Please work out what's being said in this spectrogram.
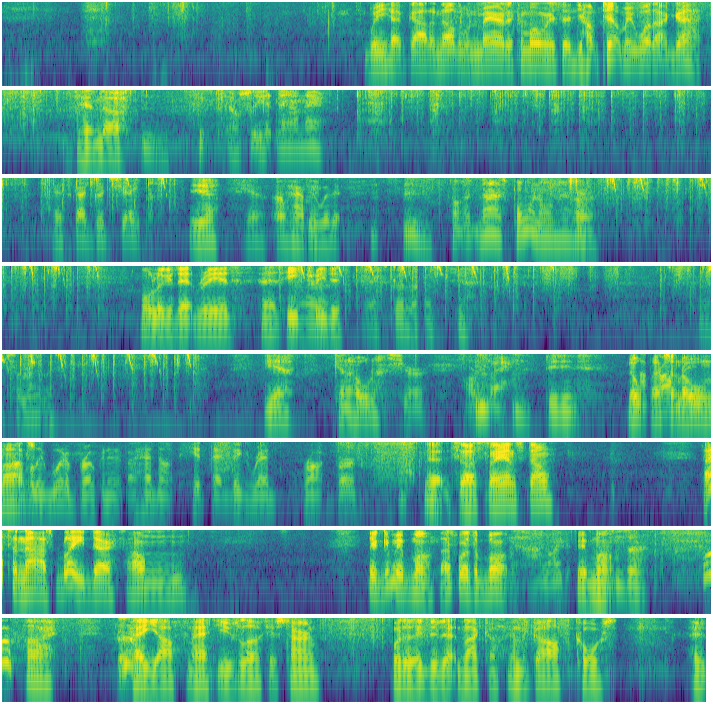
We have got another one, Meredith, come over and said, y'all tell me what I got. And, uh, y'all see it down there? It's got good shape. Yeah. Yeah, I'm happy with it. Oh, that's nice point on there. huh? Yeah. Oh, look at that red, that heat Yeah. treated. That's good looking. Yeah. Absolutely. Yeah. Can I hold it? Sure. Artifact. Did it? Nope, that's an old knot. Probably would have broken it if I had not hit that big red rock first. That's uh, sandstone. That's a nice blade there. Hoss. Mm-hmm. Yeah, give me a bump. That's worth a bump. I like it. Give me a bump. There. All right. Hey, y'all. Matthew's luck has turned. What do they do that in like uh, in the golf course?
